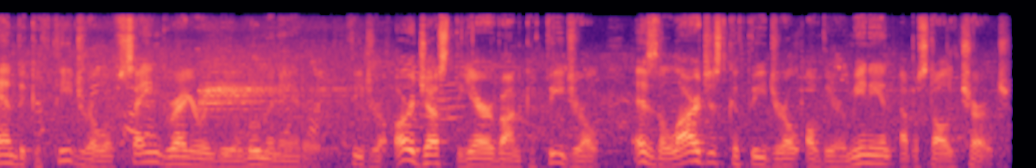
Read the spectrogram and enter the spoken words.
and the Cathedral of St. Gregory the Illuminator Cathedral, or just the Yerevan Cathedral, is the largest cathedral of the Armenian Apostolic Church.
